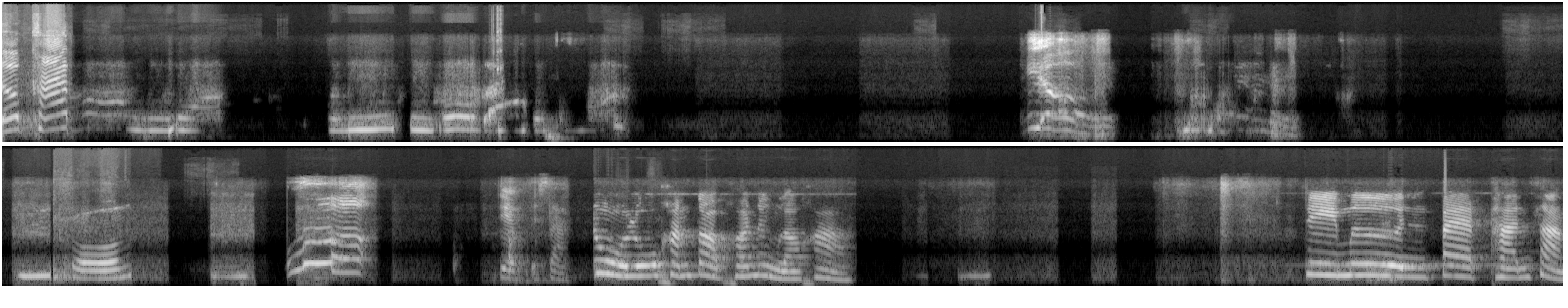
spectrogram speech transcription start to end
ลบครับผมเจ็บไปสักหนูรู้คำตอบข้อหนึ่งแล้วค่ะ สี่หมื่นแปดพันสาม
